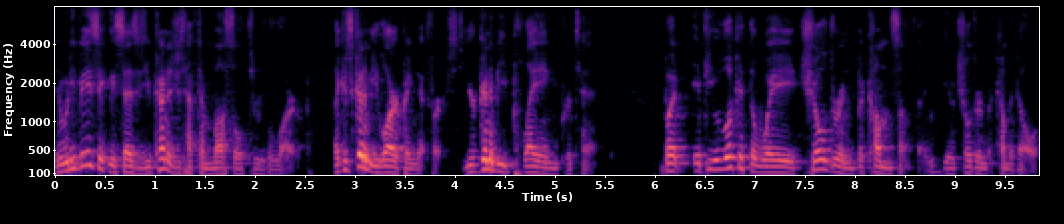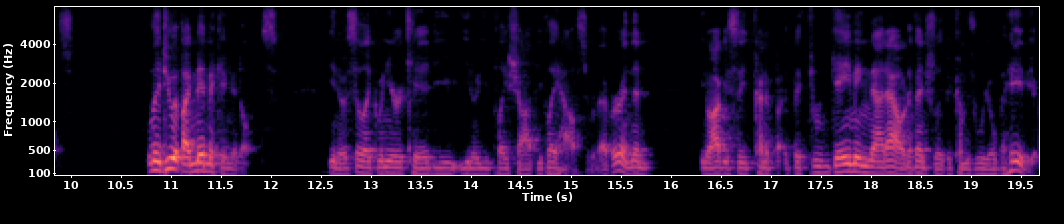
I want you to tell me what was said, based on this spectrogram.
And what he basically says is you kind of just have to muscle through the LARP. Like it's going to be LARPing at first. You're going to be playing pretend But if you look at the way children become something, you know, children become adults. Well, they do it by mimicking adults. You know, so like when you're a kid, you you know you play shop, you play house or whatever, and then you know obviously kind of through gaming that out, eventually becomes real behavior.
